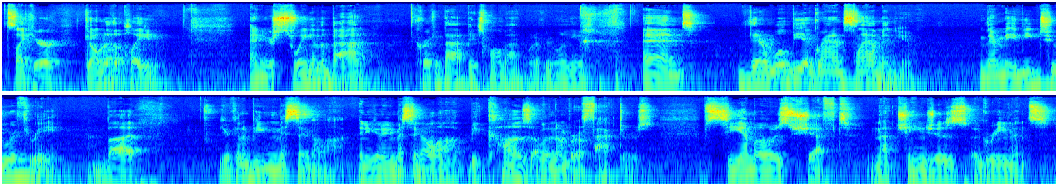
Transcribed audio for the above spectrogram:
It's like you're going to the plate and you're swinging the bat, cricket bat, baseball bat, whatever you want to use, and there will be a grand slam in you. There may be two or three, but you're going to be missing a lot. And you're going to be missing a lot because of a number of factors. CMOs shift, and that changes agreements.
